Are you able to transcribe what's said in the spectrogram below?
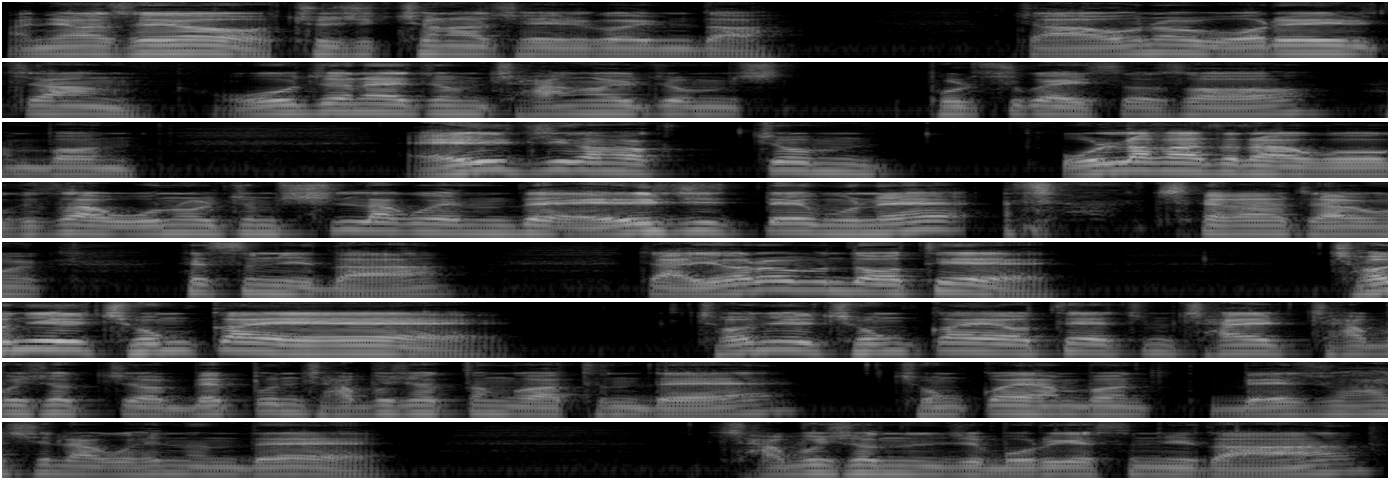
안녕하세요. 주식천하 제일거입니다. 자, 오늘 월요일장 오전에 좀 장을 좀 볼 수가 있어서 한번 LG가 막 좀 올라가더라고. 그래서 오늘 좀 쉬려고 했는데 LG 때문에 제가 장을 했습니다. 자, 여러분도 어떻게 전일 종가에 전일 종가에 어떻게 좀 잘 잡으셨죠? 몇 분 잡으셨던 것 같은데 종가에 한번 매수하시라고 했는데 잡으셨는지 모르겠습니다.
